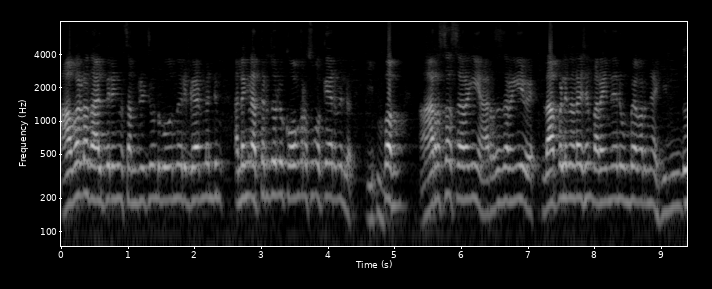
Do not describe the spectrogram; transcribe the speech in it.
അവരുടെ താല്പര്യങ്ങൾ സംരക്ഷിച്ചുകൊണ്ട് പോകുന്ന ഒരു ഗവൺമെന്റും അല്ലെങ്കിൽ അത്തരത്തിലൊരു കോൺഗ്രസും ഒക്കെ ആയിരുന്നല്ലോ. ഇപ്പം ആർ എസ് എസ് ഇറങ്ങി ആർ എസ് എസ് ഇറങ്ങി. വെള്ളാപ്പള്ളി നടേശൻ പറയുന്നതിന് മുമ്പേ പറഞ്ഞ ഹിന്ദു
